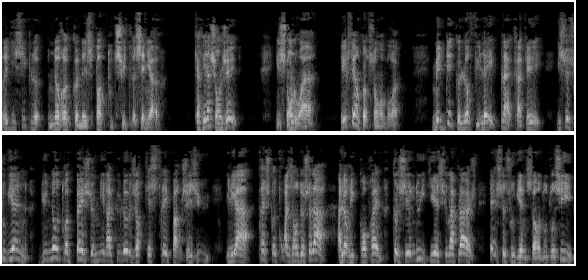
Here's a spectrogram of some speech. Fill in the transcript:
Les disciples ne reconnaissent pas tout de suite le Seigneur, car il a changé. Ils sont loin, et il fait encore sombre. Mais dès que leur filet est plein à craquer, ils se souviennent d'une autre pêche miraculeuse orchestrée par Jésus il y a presque trois ans de cela. Alors ils comprennent que c'est lui qui est sur la plage et se souviennent sans doute aussi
